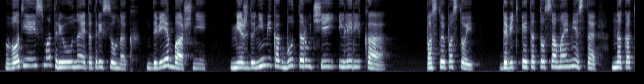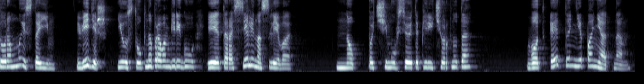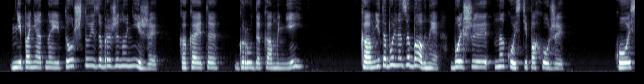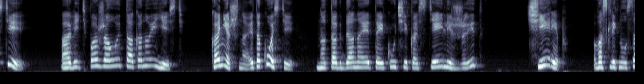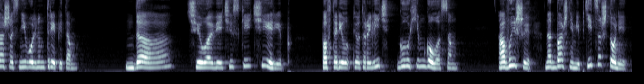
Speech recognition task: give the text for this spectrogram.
«Вот я и смотрю на этот рисунок. Две башни. Между ними как будто ручей или река. Постой, постой. Да ведь это то самое место, на котором мы стоим. Видишь, и уступ на правом берегу, и это расселено слева. Но почему все это перечеркнуто? Вот это непонятно. Непонятно и то, что изображено ниже. Какая-то груда камней. Камни-то больно забавные, больше на кости похожи. Кости? А ведь, пожалуй, так оно и есть. Конечно, это кости. Но тогда на этой куче костей лежит... «Череп!» — воскликнул Саша с невольным трепетом. «Да, человеческий череп», — повторил Петр Ильич глухим голосом. «А выше, над башнями, птица, что ли?»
